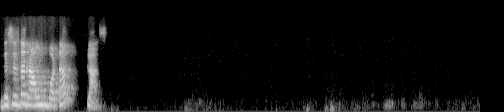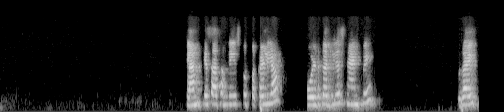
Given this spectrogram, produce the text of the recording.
this is the round bottom flask clamp के साथ हमने इसको पकड़ लिया। होल्ड कर दिया स्टैंड पे right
